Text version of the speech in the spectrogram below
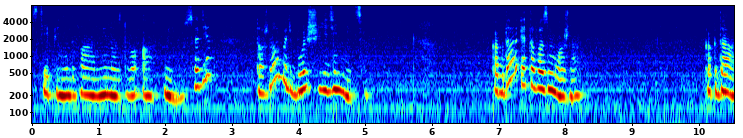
в степени 2 минус 2а минус 1, должно быть больше единицы. Когда это возможно? Когда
